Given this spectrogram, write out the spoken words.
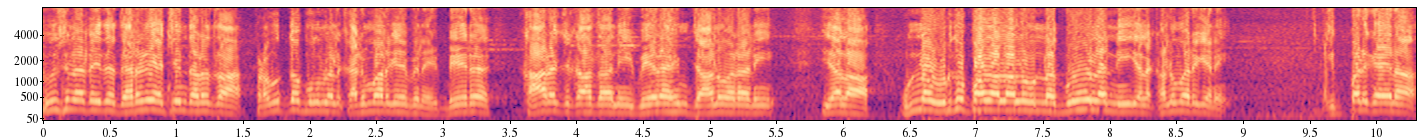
చూసినట్టయితే ధరణి వచ్చిన తర్వాత ప్రభుత్వ భూములను కనుమరుగైపోయినాయి బేర కారజ్ కాదని అని బేరహిం జానువర్ అని ఇలా ఉన్న ఉర్దూ పదాలలో ఉన్న భూములన్నీ ఇలా కనుమరుగైనాయి. ఇప్పటికైనా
